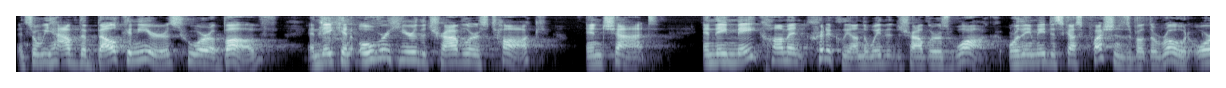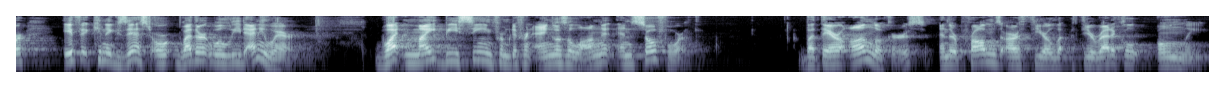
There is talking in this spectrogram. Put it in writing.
And so we have the balconeers who are above, and they can overhear the travelers talk and chat, and they may comment critically on the way that the travelers walk, or they may discuss questions about the road, or if it can exist, or whether it will lead anywhere, what might be seen from different angles along it, and so forth. But they are onlookers, and their problems are theoretical only.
